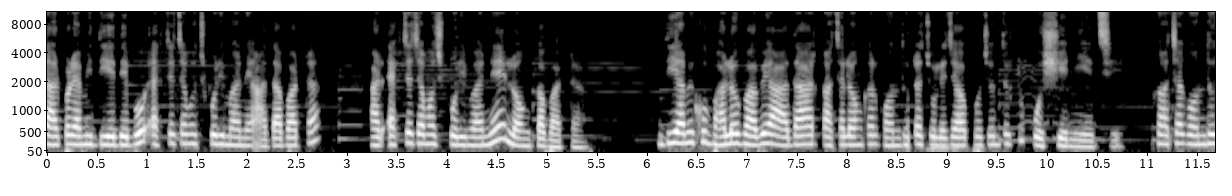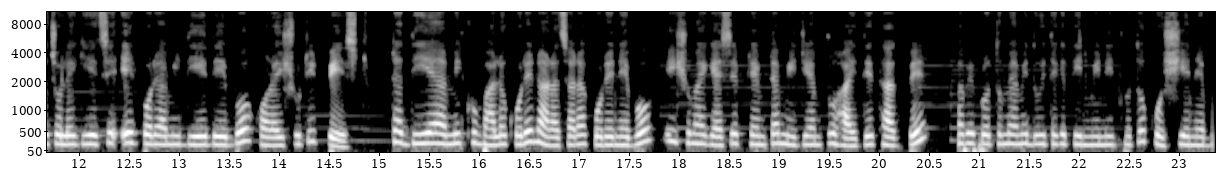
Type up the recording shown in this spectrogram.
তারপরে আমি দিয়ে দেব এক চা চামচ পরিমাণে আদা বাটা আর এক চা চামচ পরিমাণে লঙ্কা বাটা। দিয়ে আমি খুব ভালোভাবে আদা আর কাঁচা লঙ্কার গন্ধটা চলে যাওয়া পর্যন্ত একটু কষিয়ে নিয়েছি। কাঁচা গন্ধ চলে গিয়েছে, এরপরে আমি দিয়ে দেব কড়াইশুটির পেস্ট এটা দিয়ে আমি খুব ভালো করে নাড়াচাড়া করে নেব। এই সময় গ্যাসের ফ্লেমটা মিডিয়াম টু হাইতে থাকবে। তবে প্রথমে আমি দুই থেকে তিন মিনিট মতো কষিয়ে নেব।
